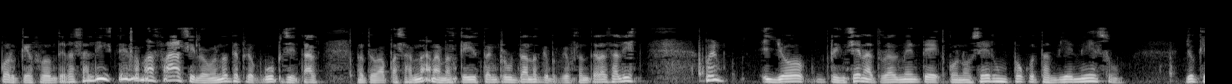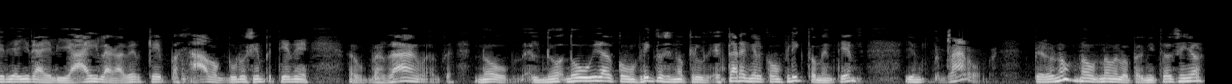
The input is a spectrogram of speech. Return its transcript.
¿por qué frontera saliste? Es lo más fácil, no te preocupes y tal, no te va a pasar nada, más que ellos están preguntando que por qué frontera saliste. Bueno, y yo pensé naturalmente conocer un poco también eso. Yo quería ir a Eli Island a ver qué pasaba, que uno siempre tiene, ¿verdad? No, no, no huir al conflicto, sino que estar en el conflicto, ¿me entiendes? Claro, pero no, no, no me lo permitió el Señor.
